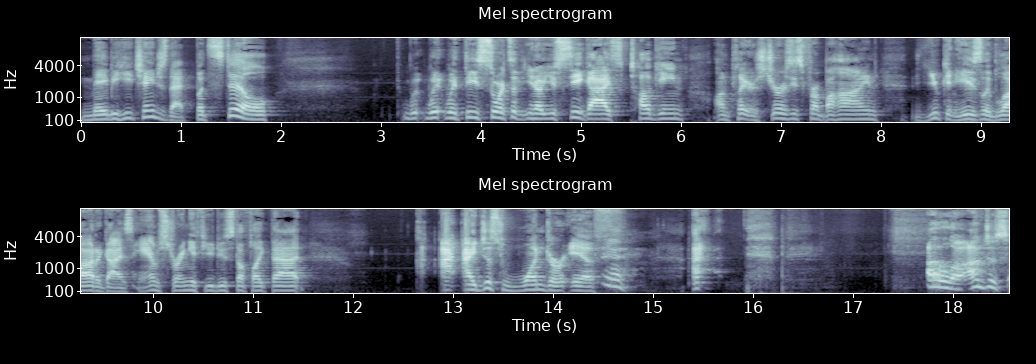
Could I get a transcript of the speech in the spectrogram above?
maybe he changes that. But still, with, with these sorts of, you know, you see guys tugging on players' jerseys from behind. You can easily blow out a guy's hamstring if you do stuff like that. I, I just wonder if. Yeah. I, I don't know. I'm just,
